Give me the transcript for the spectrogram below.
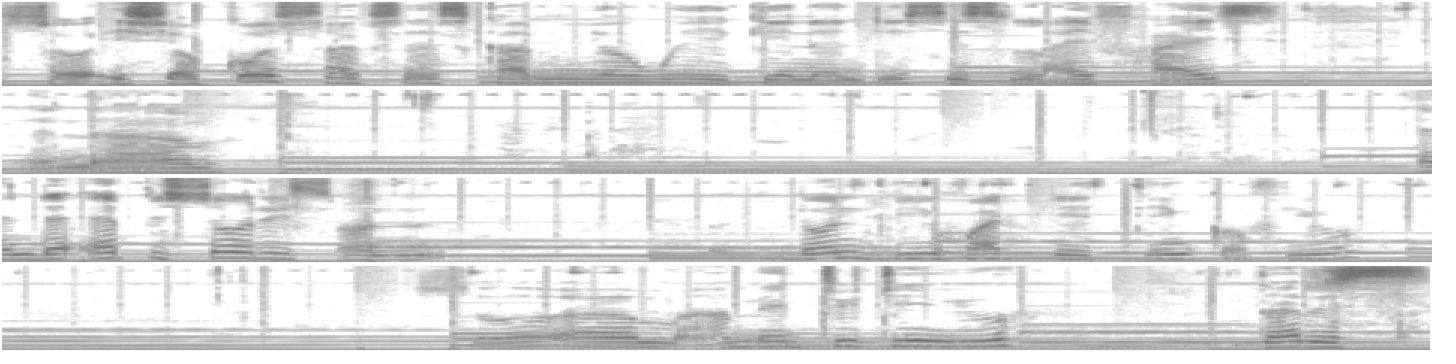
So it's your coach success coming your way again, and this is Life Hikes, and um, and the episode is on don't be what they think of you. So um, I'm entreating you. That is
